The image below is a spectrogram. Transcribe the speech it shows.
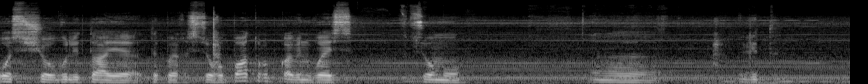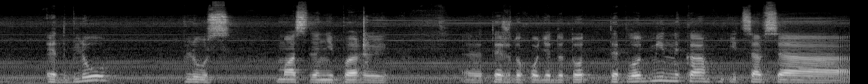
Ось що вилітає тепер з цього патрубка. Він весь в цьому е, від AdBlue, плюс масляні пари е, теж доходять до теплообмінника. І ця вся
